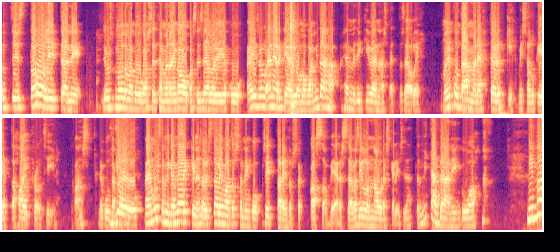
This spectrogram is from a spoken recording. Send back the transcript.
Mutta siis tohon liittyen, niin just muutama kuukausi sitten mä näin kaupassa, niin siellä oli joku, ei se ollut energiajuoma, vai mitä hemmetin kivennäisvettä se oli. No joku tämmönen tölkki, missä luki, että high protein kanssa. Joku Joo. Mä en muista mikä merkkinen se oli. Sitä oli vaan tuossa niinku sittarin tuossa kassan vieressä. Ja mä silloin naureskelin sitä, että mitä tää niinku on. Niin mä,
